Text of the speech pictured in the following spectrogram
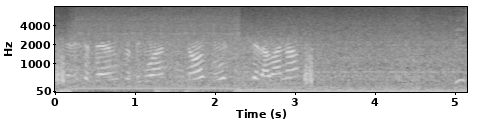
Dirige 10 21 Northeast de La Habana. Proteger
